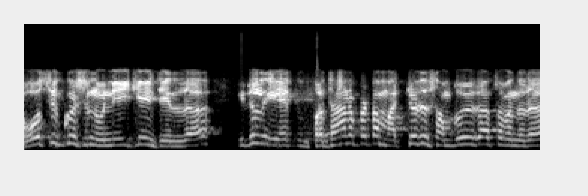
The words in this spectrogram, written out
പ്രോസിക്യൂഷൻ ഉന്നയിക്കുകയും ചെയ്തത്. ഇതിൽ പ്രധാനപ്പെട്ട മറ്റൊരു സംഭവവികാസം എന്നത്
